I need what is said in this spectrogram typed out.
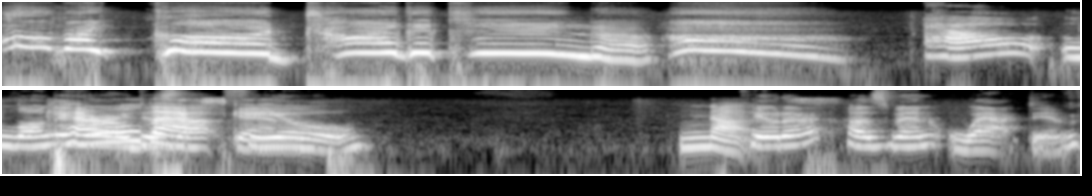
Oh my god, Tiger King! How long Carole ago does that Baskin. feel? Nuts. Killed her husband, whacked him.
